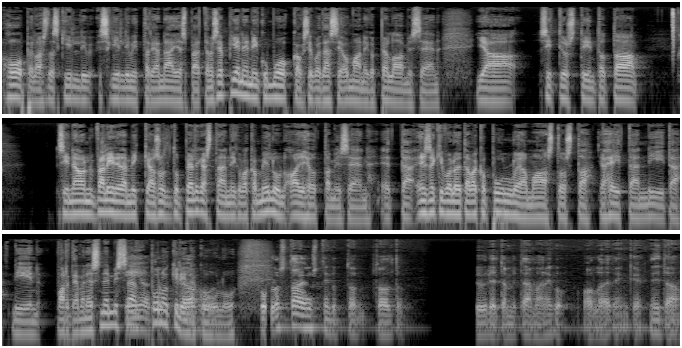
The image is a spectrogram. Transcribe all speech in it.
HP sitä skilli, skillimittaria näin edespäin. Tämmöisiä pieniä niin kuin, muokkauksia voi tehdä siihen omaan niin kuin, pelaamiseen. Ja sitten justiin tota, siinä on välineitä, mikä on suunniteltu pelkästään niin vaikka melun aiheuttamiseen, että ensinnäkin voi löytää vaikka pulloja maastosta ja heittää niitä, niin vartija menee sinne, missä niin, pullon kilinä kuuluu. Kuulostaa just niin kuin tuolta tyyliltä, mitä mä niin oletinkin, että niitä on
